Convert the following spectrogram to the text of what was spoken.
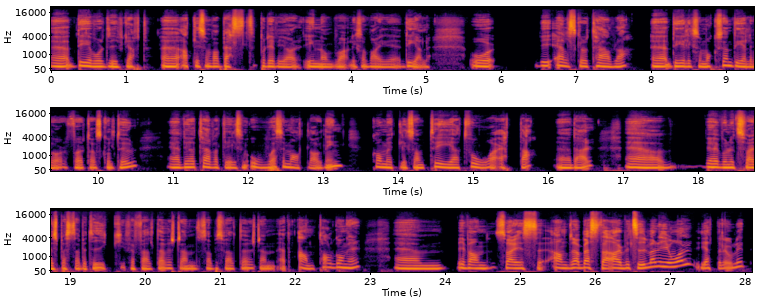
Eh, det är vår drivkraft, eh, Eh, att liksom vara bäst på det vi gör inom liksom varje del. Och vi älskar att tävla. Eh, det är liksom också en del i vår företagskultur. Eh, vi har tävlat i liksom OS i matlagning, kommit liksom trea, tvåa, etta eh, där. Vi har vunnit Sveriges bästa butik för fältöversten, Sabis fältöversten ett antal gånger. Vi vann Sveriges andra bästa arbetsgivare i år, jätteroligt.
